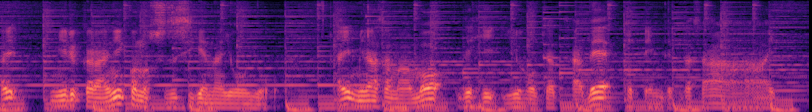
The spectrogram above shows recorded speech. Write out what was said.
はい。見るからにこの涼しげなヨーヨー。はい皆様もぜひ UFO キャッチャーで撮ってみてください。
